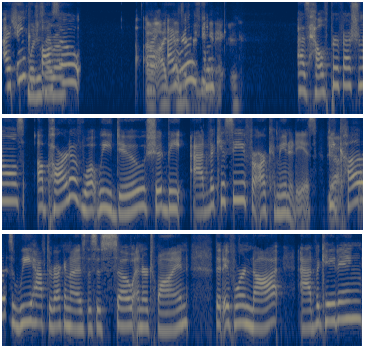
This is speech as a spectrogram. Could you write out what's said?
I think What'd say, Ro? also, Oh, I, I, I, just really get think angry. As health professionals, a part of what we do should be advocacy for our communities Yeah. because we have to recognize this is so intertwined that if we're not advocating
